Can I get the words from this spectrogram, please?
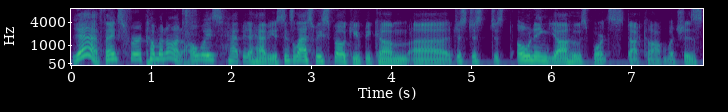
Yeah, thanks for coming on. Always happy to have you. Since last we spoke, you've become uh, just just just owning YahooSports.com, which is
